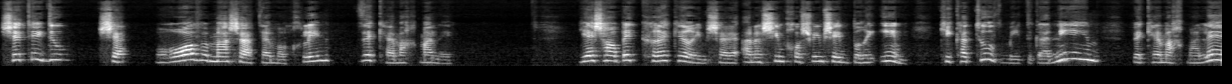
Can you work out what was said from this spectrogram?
שתדעו שרוב מה שאתם אוכלים זה קמח מלא. יש הרבה קרקרים שאנשים חושבים שהם בריאים, כי כתוב מדגנים וקמח מלא,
